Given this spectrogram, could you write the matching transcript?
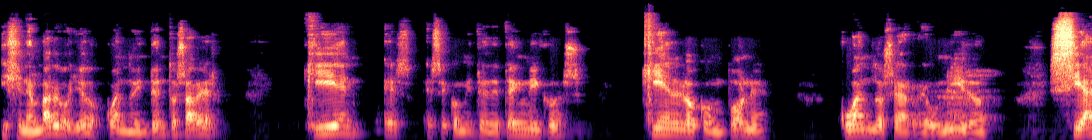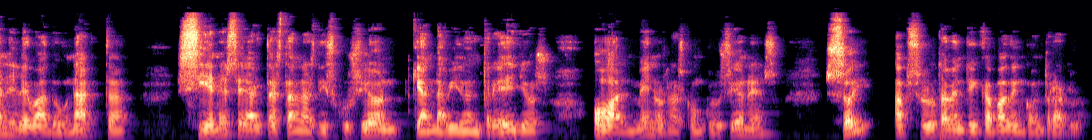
Y sin embargo, yo, cuando intento saber quién es ese comité de técnicos, quién lo compone, cuándo se ha reunido, si han elevado un acta, si en ese acta están las discusiones que han habido entre ellos, o al menos las conclusiones, soy absolutamente incapaz de encontrarlo.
